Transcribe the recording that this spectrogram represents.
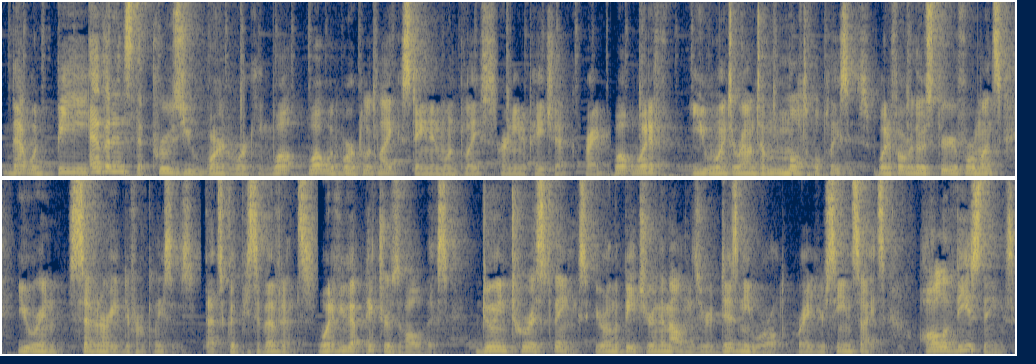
that would be evidence that proves you weren't working? Well, what would work look like? Staying in one place, earning a paycheck, right? Well, what if you went around to multiple places? What if over those three or four months you were in seven or eight different places? That's a good piece of evidence. What if you got pictures of all of this? Doing tourist things. You're on the beach, you're in the mountains, you're at Disney World, right? You're seeing sights. All of these things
